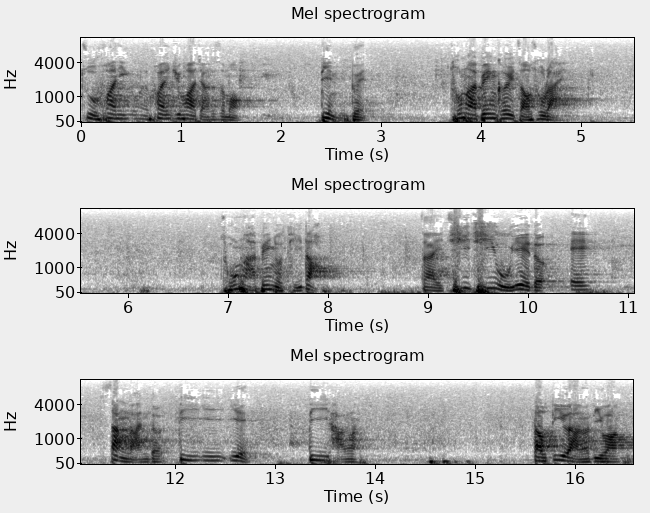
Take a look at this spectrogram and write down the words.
注换一换一句话讲是什么？定对。从哪边可以找出来？从哪边有提到？在七七五页的 A 上栏的第一页第一行啊，到第二行的地方，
